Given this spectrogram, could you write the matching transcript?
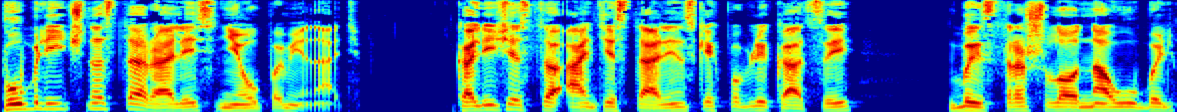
публично старались не упоминать. Количество антисталинских публикаций быстро шло на убыль.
